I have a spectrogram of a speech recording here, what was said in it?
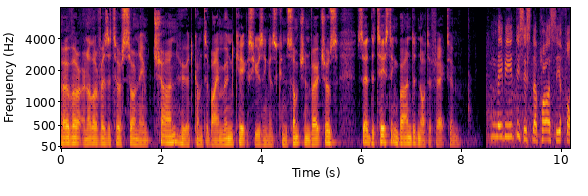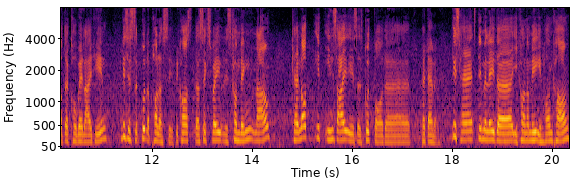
However, another visitor, surnamed Chan, who had come to buy mooncakes using his consumption vouchers, said the tasting ban did not affect him. Maybe this is the policy for the COVID 19. This is a good policy because the sixth wave is coming now. Cannot eat inside is good for the pandemic. This can stimulate the economy in Hong Kong.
